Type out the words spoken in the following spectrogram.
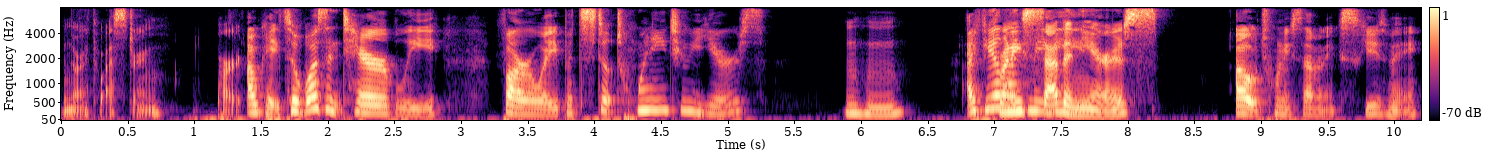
northwestern part. Okay, so it wasn't terribly far away, but still 22 years. Mhm. I feel 27 like maybe, years. Oh, 27, excuse me.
